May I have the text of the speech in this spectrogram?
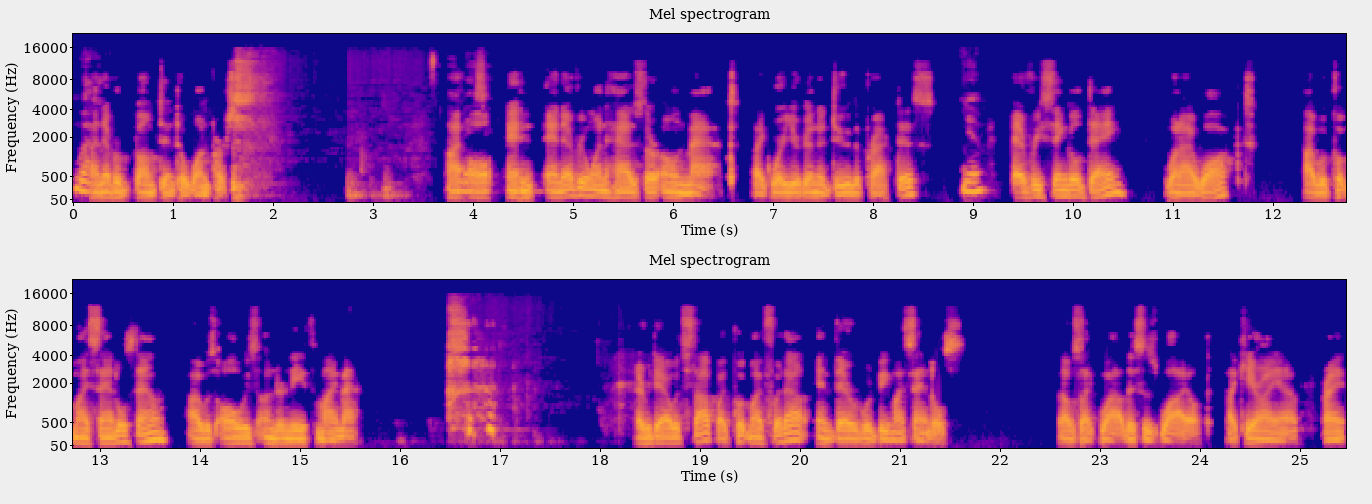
Wow. I never bumped into one person. I all and and everyone has their own mat like where you're going to do the practice. Yeah. Every single day when I walked, I would put my sandals down. I was always underneath my mat. Every day I would stop, I'd put my foot out, and there would be my sandals. I was like, wow, this is wild. Like, here I am, right?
